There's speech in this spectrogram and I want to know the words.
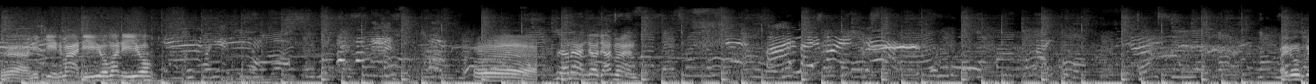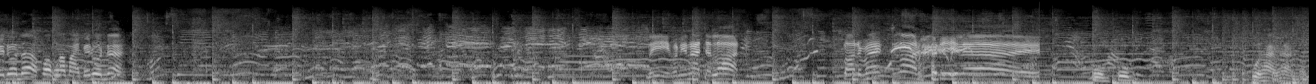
เออนี่กินมาดีอยู่มาดีอยู่เออเจ้าหน้าเจ้าจับเหมือนไปนู่นไปนู่นเด้อฟองละใหม่ไปนู่นเด้อ นี่คนนี้น่าจะรอด รอดไหมรอดพอดีเลยปุ่มปุ่มพูดถ่ายผ่านก่อน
